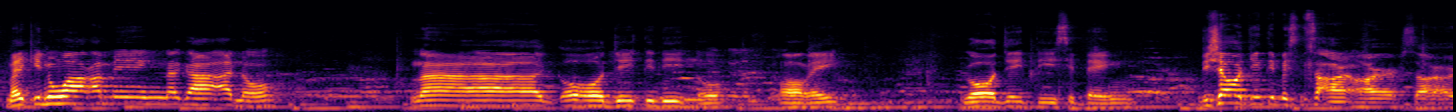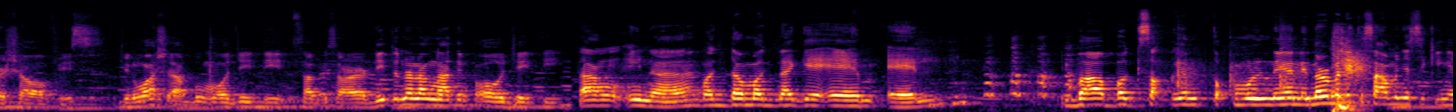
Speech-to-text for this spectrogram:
May kinuha kaming nag-ano, nag-OJT dito. Okay? Go-OJT si Teng. Di siya OJT based sa RR, sa RR siya office. Kinuha siya, boom, OJT. Sabi sa RR, dito na lang natin pa OJT. Tang ina, pagdamag nag-EML, ibabagsak yung tukmol na yan. Normally kasama niya si King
